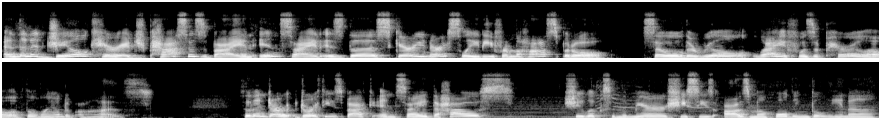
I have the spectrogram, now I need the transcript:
And then a jail carriage passes by, and inside is the scary nurse lady from the hospital. So the real life was a parallel of the Land of Oz. So then Dar- Dorothy's back inside the house. She looks in the mirror. She sees Ozma holding Billina.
